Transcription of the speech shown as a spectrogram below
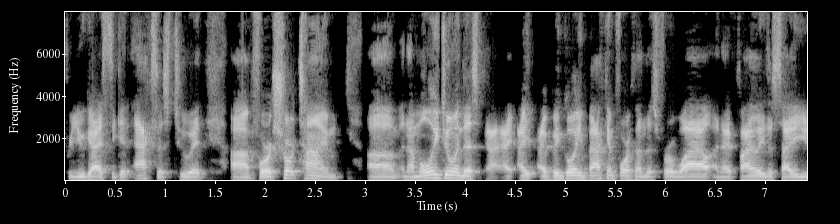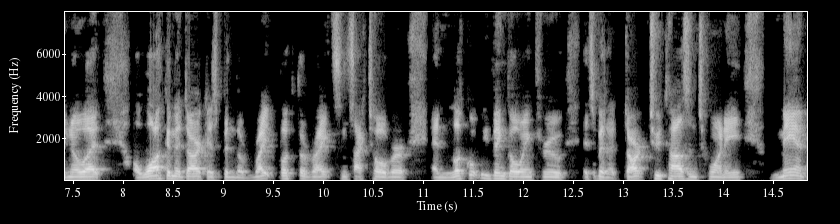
for you guys to get access to it uh, for a short time. Um, and I'm only doing this, I, have been going back and forth on this for a while, and I finally decided, you know what? A Walk in the Dark has been the right book to write since October. And look what we've been going through. It's been a dark 2020. Man,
